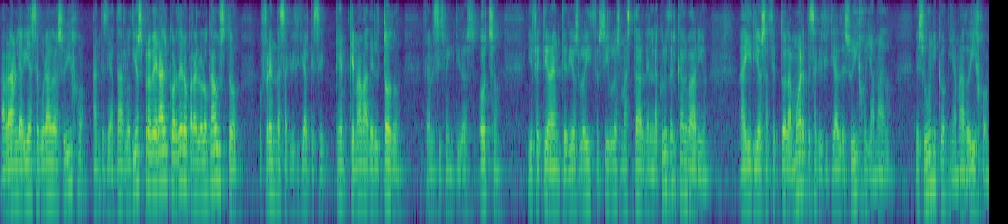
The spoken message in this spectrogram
Abraham le había asegurado a su hijo antes de atarlo, Dios proveerá el cordero para el holocausto, ofrenda sacrificial que se quemaba del todo. Génesis 22, 8. Y efectivamente Dios lo hizo siglos más tarde en la cruz del Calvario. Ahí Dios aceptó la muerte sacrificial de su hijo llamado, de su único y amado hijo.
